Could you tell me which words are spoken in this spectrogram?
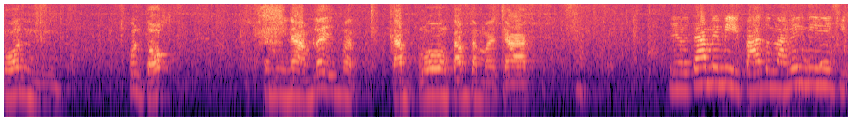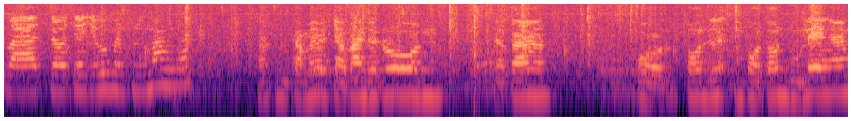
ตอนฝนตกจะมีน้ำไหลมาตามกลองตามธรรมชาติเดี๋ยวถ้าไม่มีปลาต้นน้ำแห่งนี้คิดว่าจะจะอยู่บันเพือมั่งคะก็คือทำให้ชาวบ้านเดือดร้อนแล้วก็พอตอนพอตอนดูแลงั้น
